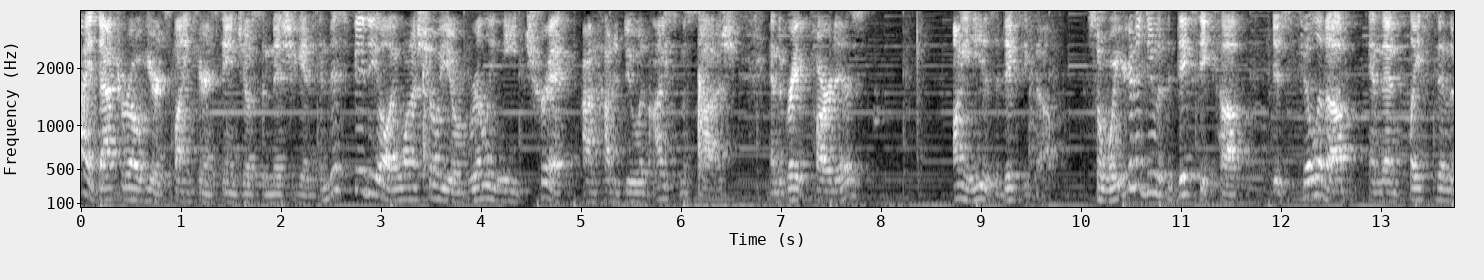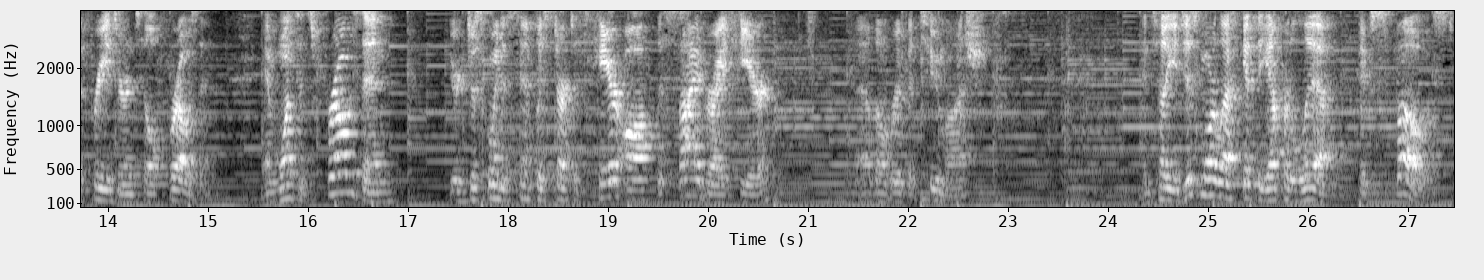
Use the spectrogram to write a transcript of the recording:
Hi, Dr. O here at Spine Care in St. Joseph, Michigan. In this video, I want to show you a really neat trick on how to do an ice massage. And the great part is, all you need is a Dixie cup. So what you're going to do with the Dixie cup is fill it up and then place it in the freezer until frozen. And once it's frozen, you're just going to simply start to tear off the side right here. Now don't rip it too much. Until you just more or less get the upper lip exposed.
